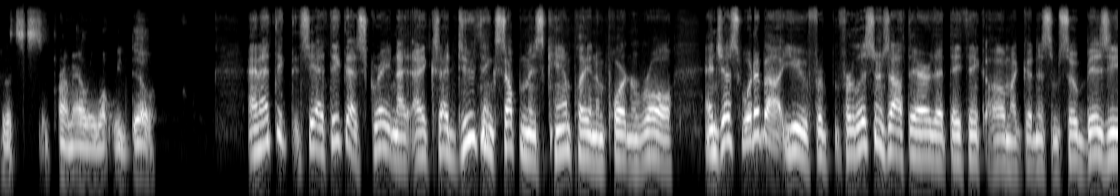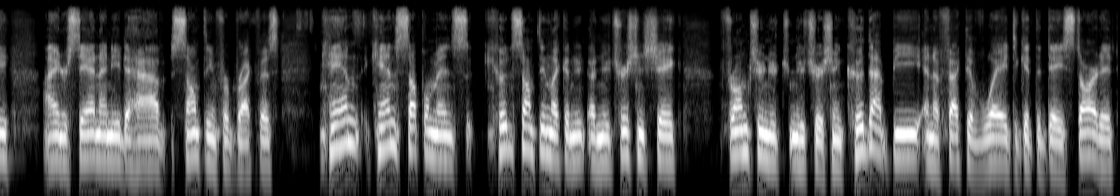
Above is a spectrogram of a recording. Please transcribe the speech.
that's primarily what we do. And I think, see, I think that's great, and I, I, I, do think supplements can play an important role. And just what about you, for for listeners out there that they think, oh my goodness, I'm so busy. I understand I need to have something for breakfast. Can can supplements? Could something like a, a nutrition shake from True Nutrition could that be an effective way to get the day started?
